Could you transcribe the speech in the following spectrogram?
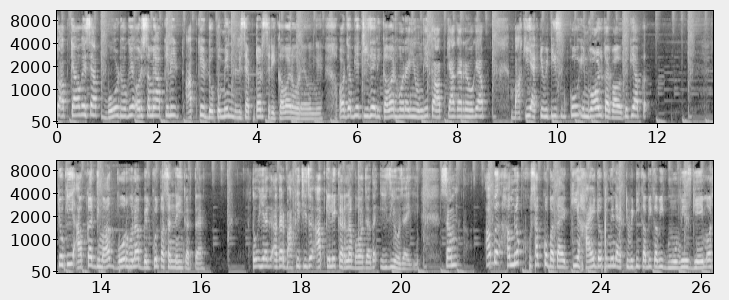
तो आप क्या होगा, इससे आप बोर्ड हो गए, और इस समय आपके लिए, आपके डोपामिन रिसेप्टर्स रिकवर हो रहे होंगे। और जब ये चीज़ें रिकवर हो रही होंगी तो आप क्या कर रहे होगे, आप बाकी एक्टिविटीज़ को इन्वॉल्व कर पाओगे, क्योंकि आप क्योंकि आपका दिमाग बोर होना बिल्कुल पसंद नहीं करता है। तो ये अगर बाकी चीज़ें आपके लिए करना बहुत ज़्यादा ईजी हो जाएगी। सम अब हम लोग सबको पता है कि हाई डोपामिन एक्टिविटी कभी कभी मूवीज़ गेम और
